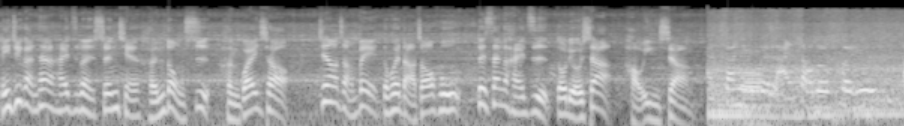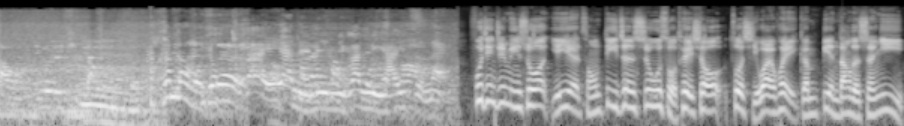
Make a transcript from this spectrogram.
邻居感叹，孩子们生前很懂事，很乖巧，见到长辈都会打招呼，对三个孩子都留下好印象。三年会来，到的时候又到，又一起到。看到我就你你看女孩子呢。附近居民说，爷爷从地震事务所退休，做起外汇跟便当的生意。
